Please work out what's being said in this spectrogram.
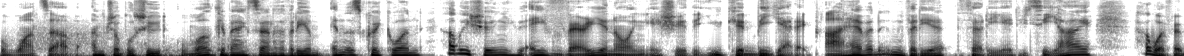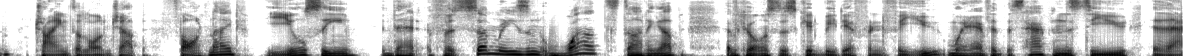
What's up? I'm TroubleChute. Welcome back to another video. In this quick one, I'll be showing you a very annoying issue that you could be getting. I have an NVIDIA 3080 Ti, however, trying to launch up Fortnite, you'll see that for some reason, while starting up, of course this could be different for you, wherever this happens to you, that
